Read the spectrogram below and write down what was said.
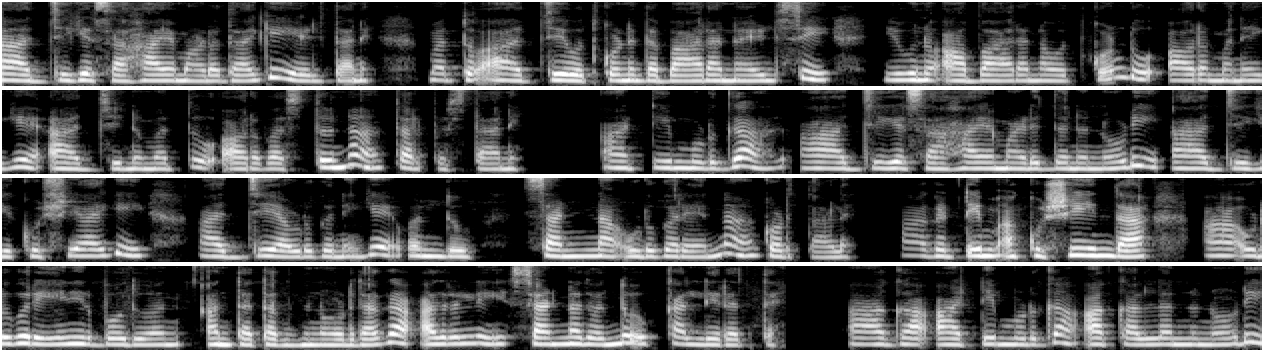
ಆ ಅಜ್ಜಿಗೆ ಸಹಾಯ ಮಾಡೋದಾಗಿ ಹೇಳ್ತಾನೆ. ಮತ್ತು ಆ ಅಜ್ಜಿ ಹೊತ್ಕೊಂಡಿದ್ದ ಭಾರನ ಇಳಿಸಿ ಇವನು ಆ ಭಾರನ ಹೊತ್ಕೊಂಡು ಅವರ ಮನೆಗೆ ಆ ಅಜ್ಜಿನ ಮತ್ತು ಅವರ ವಸ್ತುನ ತಲುಪಿಸ್ತಾನೆ. ಆ ಟೀಮ್ ಹುಡುಗ ಆ ಅಜ್ಜಿಗೆ ಸಹಾಯ ಮಾಡಿದ್ದನ್ನು ನೋಡಿ ಆ ಅಜ್ಜಿಗೆ ಖುಷಿಯಾಗಿ ಆ ಅಜ್ಜಿ ಆ ಹುಡುಗನಿಗೆ ಒಂದು ಸಣ್ಣ ಉಡುಗೊರೆಯನ್ನು ಕೊಡ್ತಾಳೆ. ಆಗ ಟೀಮ್ ಆ ಖುಷಿಯಿಂದ ಆ ಉಡುಗೊರೆ ಏನಿರ್ಬೋದು ಅಂತ ತೆಗೆದು ನೋಡಿದಾಗ ಅದರಲ್ಲಿ ಸಣ್ಣದೊಂದು ಕಲ್ಲಿರುತ್ತೆ. ಆಗ ಆ ಟೀಮ್ ಹುಡುಗ ಆ ಕಲ್ಲನ್ನು ನೋಡಿ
